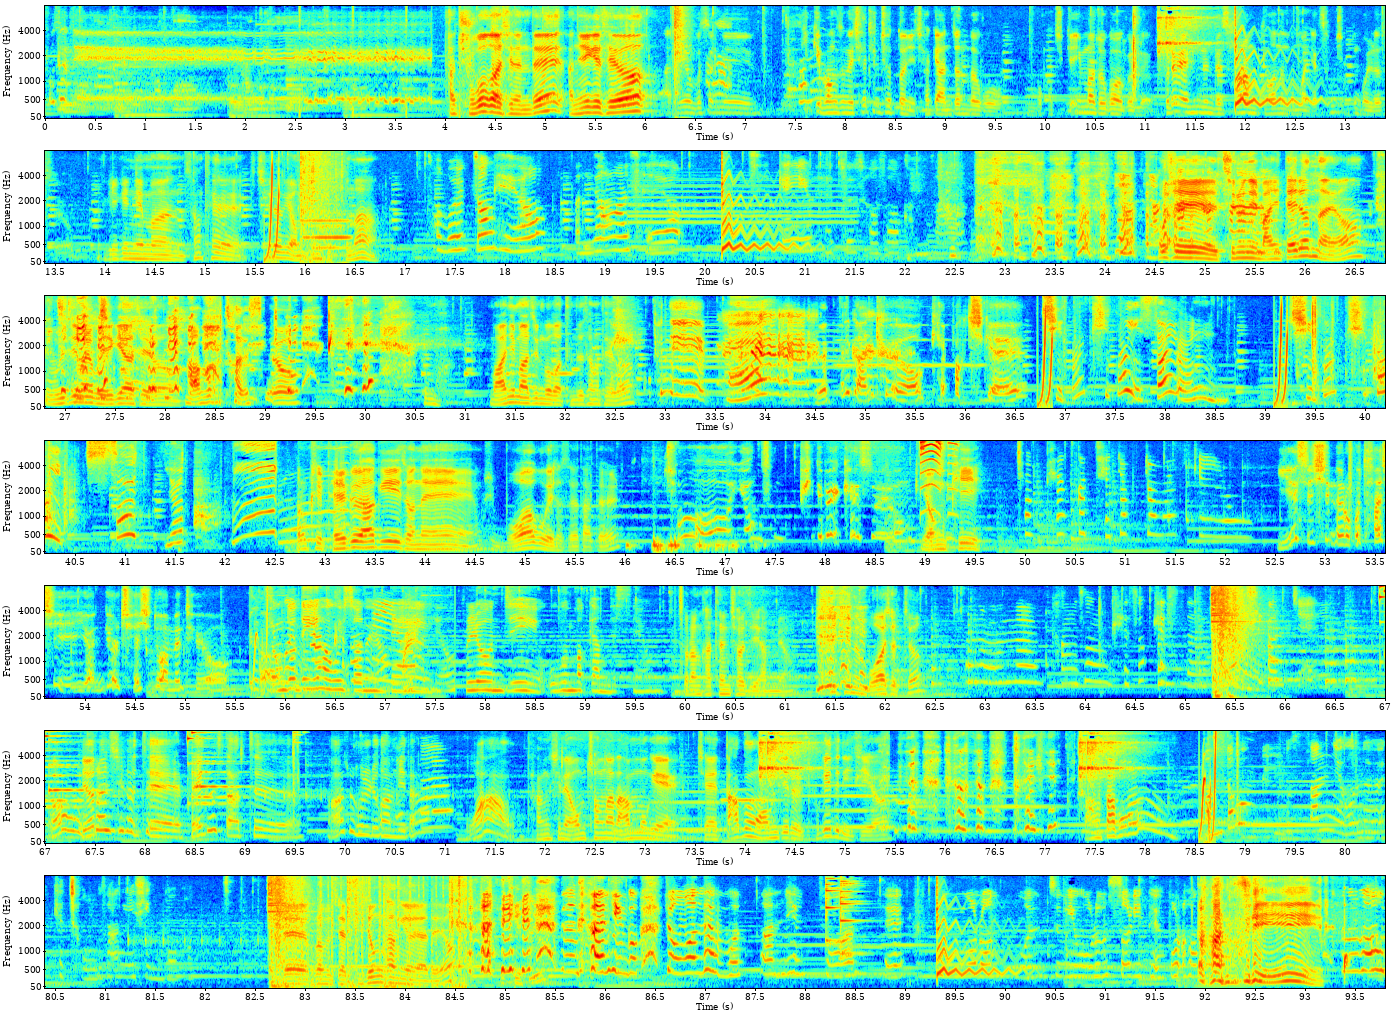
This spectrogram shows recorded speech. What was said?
머사님. 다 죽어가시는데 안녕히 계세요. 아니요 머사님. 끼끼 방송에 채팅 쳤더니 자기 안 잔다고 뭐 같이 게임하자고 하길래 그래 했는데 사람 구하는 것만 약 30분 걸렸어요. 기기님은 상태 체력이 엄청 좋구나. 저 멀쩡해요. 안녕하세요. 게임 해주셔서 감사합니다. 혹시 진우님 많이 때렸나요? 울지 말고 얘기하세요. 아무것도 안 했어요. 많이 맞은 것 같은데 상태가. 에? 왜 뿔이 안 켜요? 개빡치게. 지금 키고 있어요 지금 키고 있어요 혹시 배그 하기 전에 혹시 뭐 하고 계셨어요, 다들? 저 영상 피드백 했어요. 영피. 저 태그 제작 좀 할게요. ESC 누르고 다시 연결 재시도 하면 돼요. 정도데이 하고 있었는데 불려온 지 5분밖에 안 됐어요 저랑 같은 처지 한 명. 기기 씨는 뭐 하셨죠? 11시간째 배그 스타트. 아주 훌륭합니다. wow. 당신의 엄청난 안목에 제 따봉 엄지를 두 개 드리지요. 빵따봉. 만다봉 보쌈님 오늘 왜 이렇게 정상이신 거 같지? 네, 그러면 제가 비정상이어야 돼요? 그게 아니고 저번에 보쌈님 저한테 그런 원숭이 울음소리 내보라고 아니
